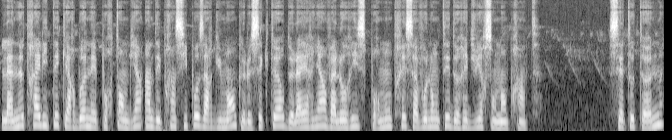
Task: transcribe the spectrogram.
La neutralité carbone est pourtant bien un des principaux arguments que le secteur de l'aérien valorise pour montrer sa volonté de réduire son empreinte. Cet automne,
